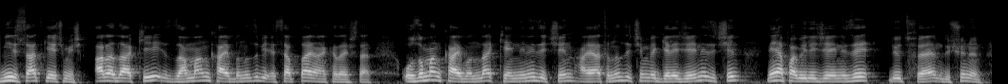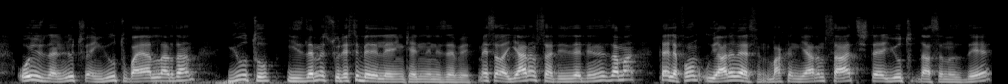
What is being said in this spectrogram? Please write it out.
1 saat geçmiş. Aradaki zaman kaybınızı bir hesaplayın arkadaşlar. O zaman kaybında kendiniz için, hayatınız için ve geleceğiniz için ne yapabileceğinizi lütfen düşünün. O yüzden lütfen YouTube ayarlardan YouTube izleme süresi belirleyin kendinize bir. Mesela yarım saat izlediğiniz zaman telefon uyarı versin. Bakın yarım saat işte YouTube'dasınız diye.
